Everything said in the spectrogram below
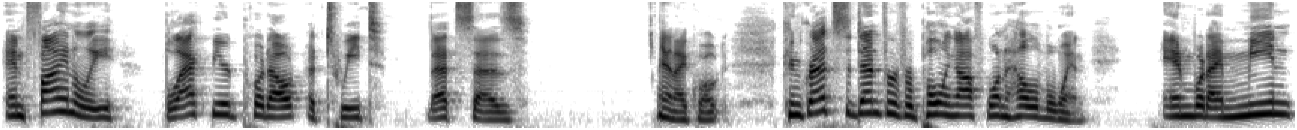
And finally, Blackbeard put out a tweet that says, and I quote, Congrats to Denver for pulling off one hell of a win. And what I mean,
